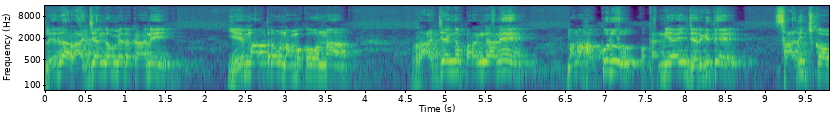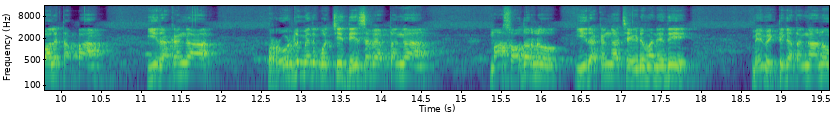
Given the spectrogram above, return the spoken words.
లేదా రాజ్యాంగం మీద కానీ ఏమాత్రం నమ్మకం ఉన్నా రాజ్యాంగ పరంగానే మన హక్కులు ఒక అన్యాయం జరిగితే సాధించుకోవాలి తప్ప ఈ రకంగా రోడ్ల మీదకి వచ్చి దేశవ్యాప్తంగా మా సోదరులు ఈ రకంగా చేయడం అనేది మేము వ్యక్తిగతంగాను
